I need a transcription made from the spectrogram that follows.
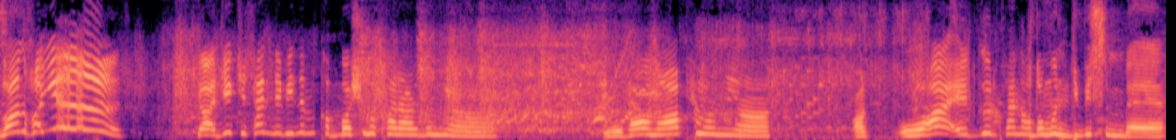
Lan hayır. Ya Jackie sen de benim başımı karardın ya. Oha ne yapıyorsun ya? Ar- Oha Edgar sen adamın dibisin be.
